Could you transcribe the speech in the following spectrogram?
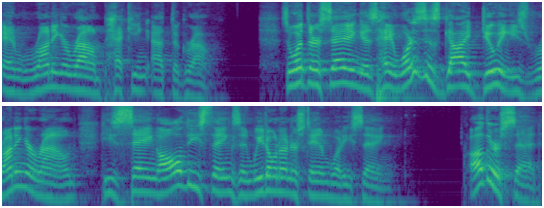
and running around, pecking at the ground. So, what they're saying is, hey, what is this guy doing? He's running around, he's saying all these things, and we don't understand what he's saying. Others said,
